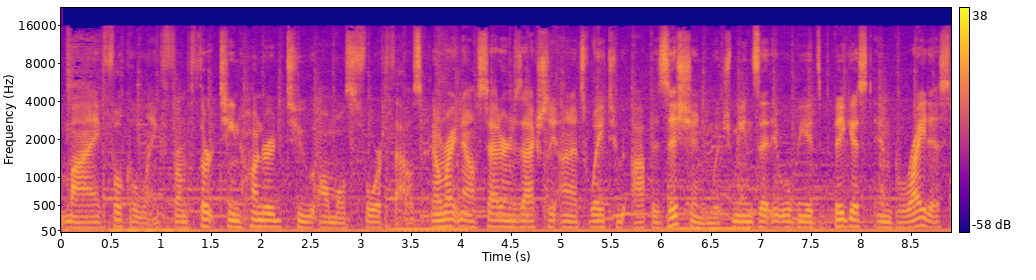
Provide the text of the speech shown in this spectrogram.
my focal length from 1300 to almost 4000. Now right now Saturn is actually on its way to opposition, which means that it will be its biggest and brightest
